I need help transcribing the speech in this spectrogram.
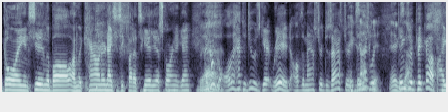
going and stealing the ball on the counter. Nice to see Kvaratskhelia scoring again. I Yeah. all they had to do is get rid of the master disaster. Exactly. Things would, things would pick up. I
